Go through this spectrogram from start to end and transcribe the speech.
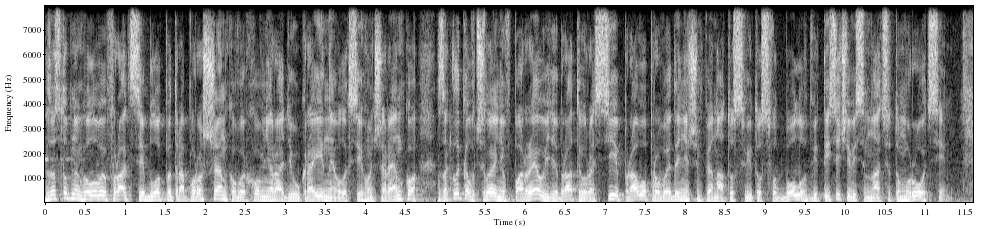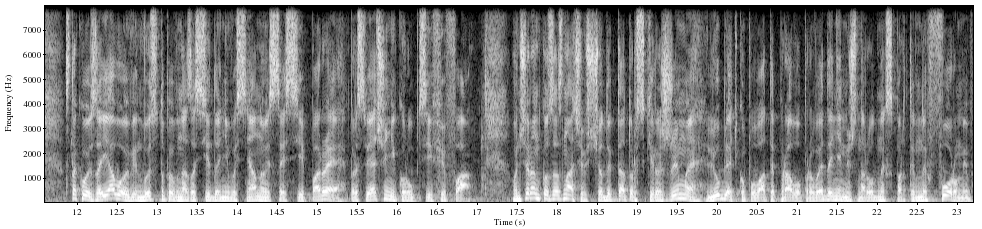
Заступник голови фракції Блок Петра Порошенко Верховній Раді України Олексій Гончаренко закликав членів ПАРЕ відібрати у Росії право проведення чемпіонату світу з футболу в 2018 році. З такою заявою він виступив на засіданні весняної сесії ПАРЕ, присвяченій корупції ФІФА. Гончаренко зазначив, що диктаторські режими люблять купувати право проведення міжнародних спортивних форумів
